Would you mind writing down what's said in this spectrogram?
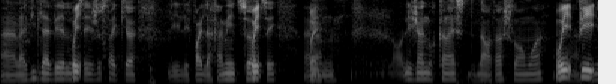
à la vie de la ville. Oui. Juste avec euh, les, les fêtes de la famille, tout ça. Oui. Oui. Les gens nous reconnaissent davantage, selon moi. Oui, à puis-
